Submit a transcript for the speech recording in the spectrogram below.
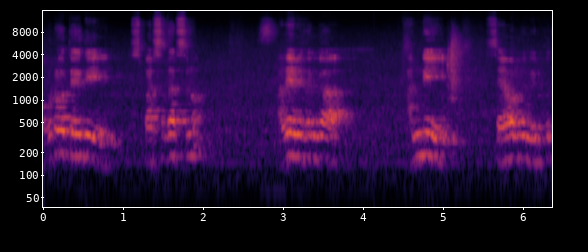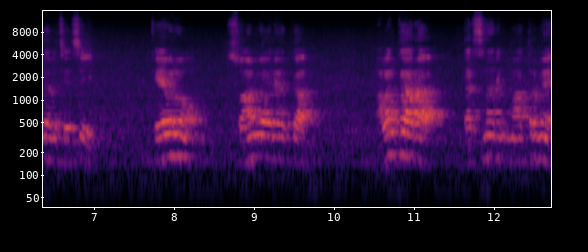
ఒకటవ తేదీ స్పర్శ దర్శనం అదేవిధంగా అన్ని సేవలను నిలుపుదల చేసి కేవలం స్వామివారి యొక్క అలంకార దర్శనానికి మాత్రమే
